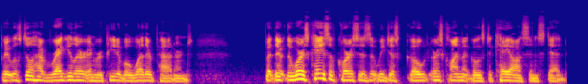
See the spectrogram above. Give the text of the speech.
but it will still have regular and repeatable weather patterns. But the, the worst case, of course, is that we just go, Earth's climate goes to chaos instead.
